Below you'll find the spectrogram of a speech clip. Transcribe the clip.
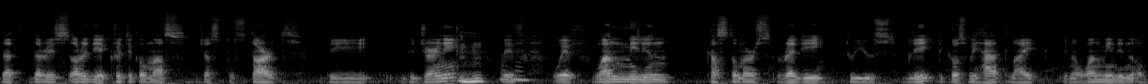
that there is already a critical mass just to start the the journey mm-hmm. with mm-hmm. with one million customers ready to use Blik because we had like you know one million of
